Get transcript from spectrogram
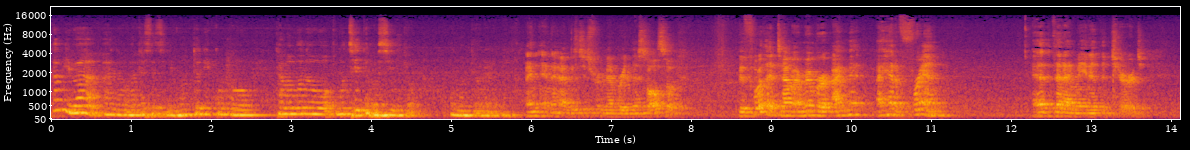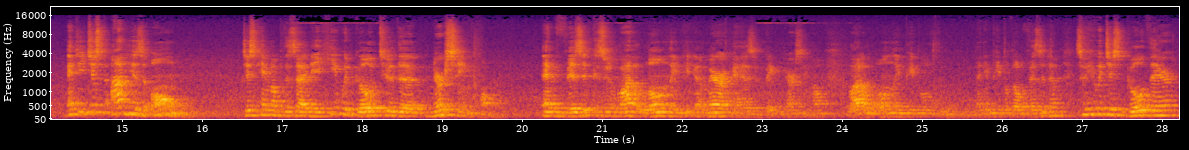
神はあの私たちに本当にこの賜物を用いてほしいと思っておられます And, and I was just remembering this also. Before that time, I remember I met, I had a friend at, that I made at the church, and he just on his own just came up with this idea. He would go to the nursing home and visit because there's a lot of lonely people. America has a big nursing home, a lot of lonely people. Many people don't visit them, so he would just go there,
